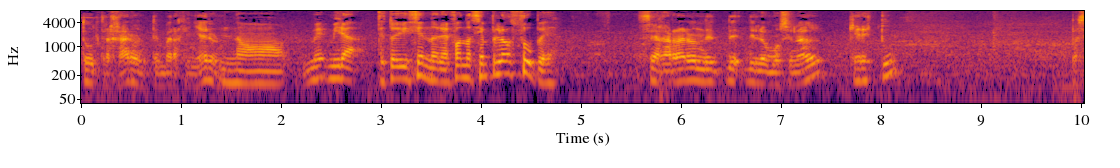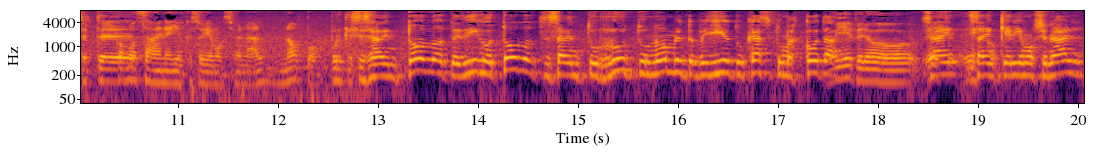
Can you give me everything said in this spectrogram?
te ultrajaron, te embarajiñaron. No, me- mira, te estoy diciendo, en el fondo siempre lo supe. Se agarraron de, de- de lo emocional, que eres tú. Pasaste... ¿Cómo saben ellos que soy emocional? No, po. Porque se saben todo, te digo todo, se saben tu root, tu nombre, tu apellido, tu casa, tu mascota. Oye, pero... saben es- es saben como- que eres emocional,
